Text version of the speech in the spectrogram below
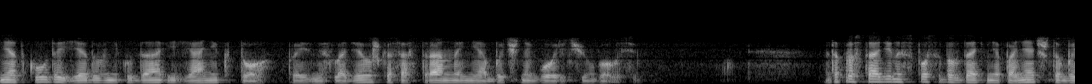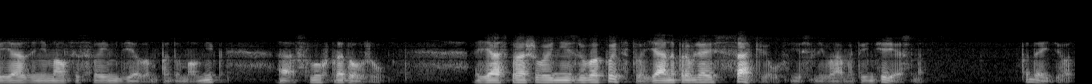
ниоткуда, еду в никуда, и я никто», — произнесла девушка со странной, необычной горечью в голосе. «Это просто один из способов дать мне понять, чтобы я занимался своим делом», — подумал Мик, а вслух продолжил. «Я спрашиваю не из любопытства, я направляюсь в Саквилл, если вам это интересно». «Подойдет»,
